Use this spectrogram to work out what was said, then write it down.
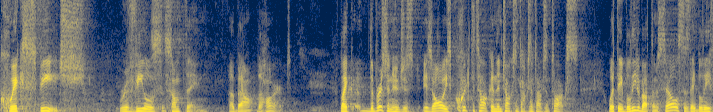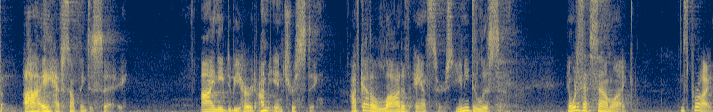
Quick speech reveals something about the heart. Like the person who just is always quick to talk and then talks and talks and talks and talks. What they believe about themselves is they believe, I have something to say. I need to be heard. I'm interesting. I've got a lot of answers. You need to listen. And what does that sound like? It's pride.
